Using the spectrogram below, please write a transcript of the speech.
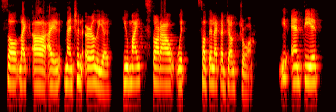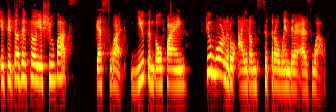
So, like uh, I mentioned earlier, you might start out with something like a junk drawer. You empty it. If it doesn't fill your shoebox, guess what? You can go find a few more little items to throw in there as well.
